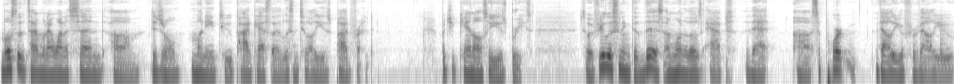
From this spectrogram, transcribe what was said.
Most of the time, when I want to send um, digital money to podcasts that I listen to, I'll use Podfriend. But you can also use Breez. So if you're listening to this on one of those apps that uh, support value for value,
